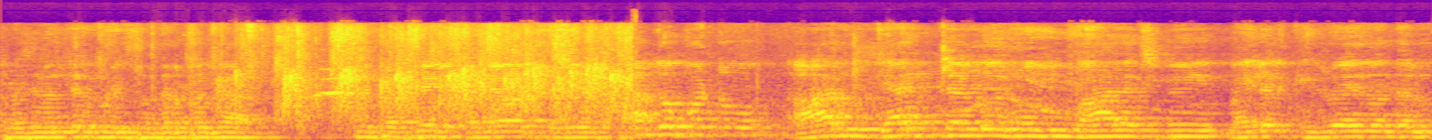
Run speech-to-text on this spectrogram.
ప్రజలందరికీ కూడా ఈ సందర్భంగా ప్రత్యేక ధన్యవాదాలు తెలియజేస్తున్నాను. దాంతో పాటు ఆరు గ్యారెంట్లలో ఈరోజు మహాలక్ష్మి మహిళలకు ఇరవై ఐదు వందలు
